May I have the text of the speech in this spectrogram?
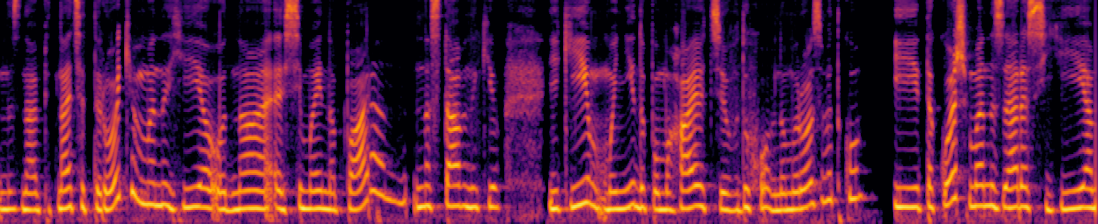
не знаю, 15 років. в мене є одна е, сімейна пара наставників, які мені допомагають в духовному розвитку. І також в мене зараз є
